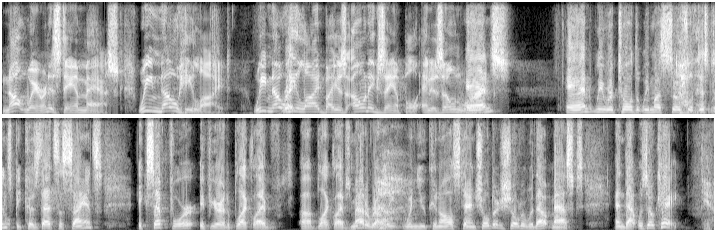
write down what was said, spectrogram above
not wearing his damn mask. We know he lied. We know he lied by his own example and his own words. And we were told that we must social Oh, distance little- because that's a science, except for if you're at a Black Lives uh, Black Lives Matter rally when you can all stand shoulder to shoulder without masks, and that was okay. Yeah.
